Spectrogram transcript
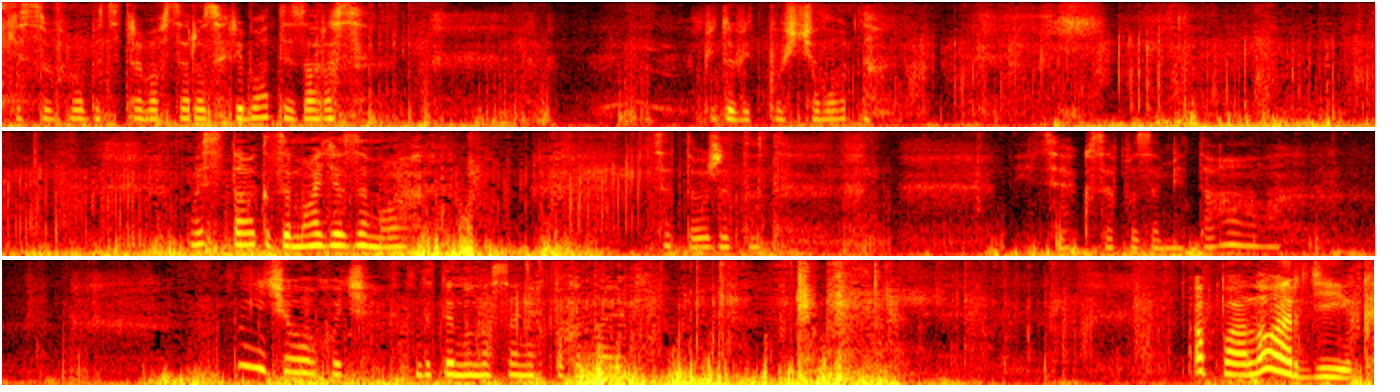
які сугроби. Це треба все розгрібати зараз. Піду відпущу лорда. Ось так, зима є зима. Це теж тут. І це як все позамітала. Ну, Нічого, хоч дитину на санях покатаємо. Опа, лордік.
